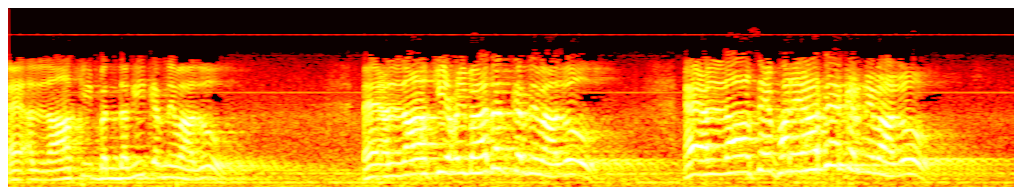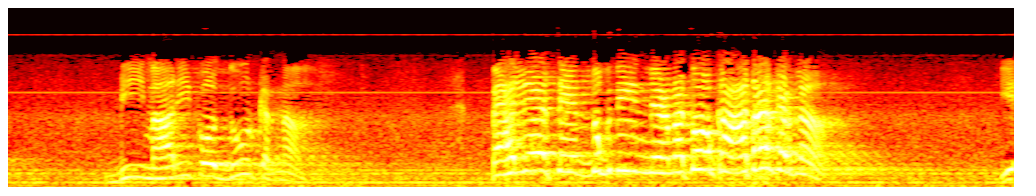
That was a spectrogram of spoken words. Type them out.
اے اللہ کی بندگی کرنے والوں اے اللہ کی عبادت کرنے والوں اے اللہ سے فریادیں کرنے والوں بیماری کو دور کرنا، پہلے سے دگنی نعمتوں کا ادا کرنا۔ یہ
